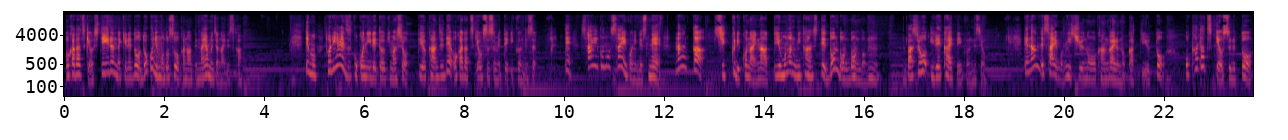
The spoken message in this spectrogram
お片付けをしているんだけれどどこに戻そうかなって悩むじゃないですか。でもとりあえずここに入れておきましょうっていう感じでお片付けを進めていくんです。で最後の最後にですねなんかしっくりこないなっていうものに関してどんどんどんどん場所を入れ替えていくんですよ。でなんで最後に収納を考えるのかっていうとお片付けをすると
